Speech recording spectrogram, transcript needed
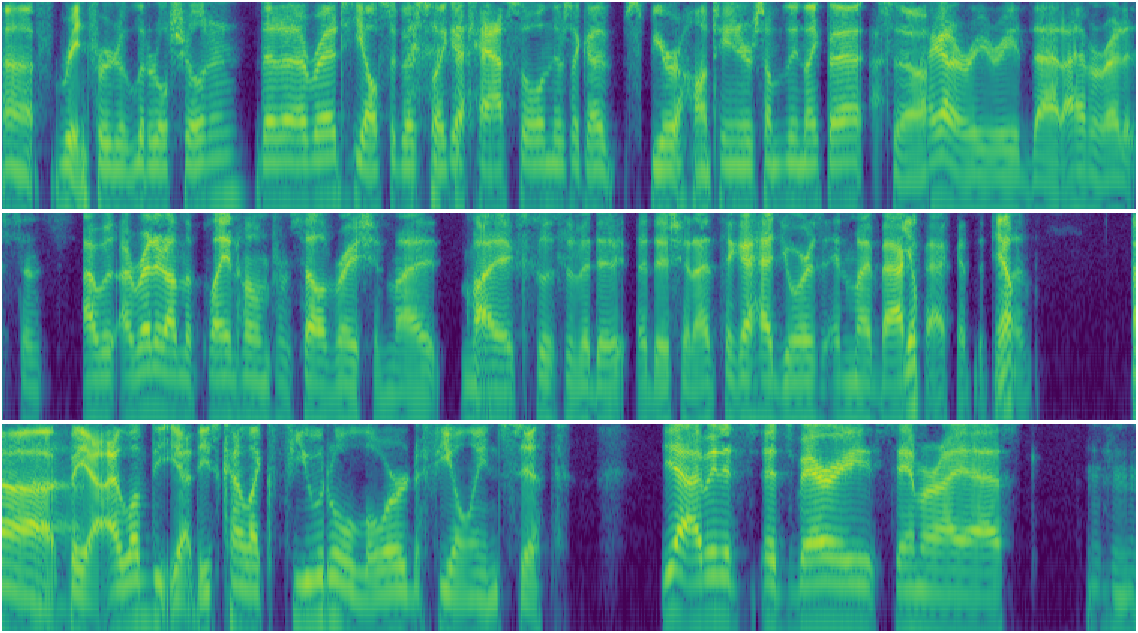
uh written for literal children that I read. He also goes to like a castle and there's like a spirit haunting or something like that. So I gotta reread that. I haven't read it since I was. I read it on the plane home from Celebration, my my Classic. exclusive edi- edition. I think I had yours in my backpack at the Yep. time. uh, Uh, but yeah, I love the yeah, these kind of like feudal lord feeling Sith. Yeah, I mean it's it's very samurai esque. Mm-hmm.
